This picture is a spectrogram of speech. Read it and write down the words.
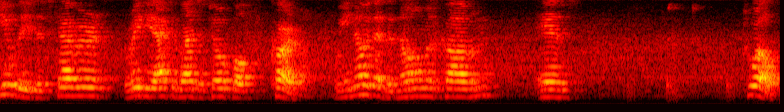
newly discovered radioactive isotope of carbon. We know that the normal carbon is 12,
